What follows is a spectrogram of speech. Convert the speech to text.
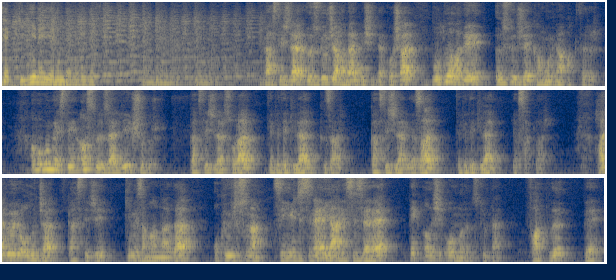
tepki yine yerinde verilir. Gazeteciler özgürce haber peşinde koşar, bulduğu haberi özgürce kamuoyuna aktarır. Ama bu mesleğin asıl özelliği şudur. Gazeteciler sorar, tepedekiler kızar. Gazeteciler yazar, tepedekiler yasaklar. Hal böyle olunca gazeteci kimi zamanlarda okuyucusuna, seyircisine yani sizlere pek alışık olmadığınız türden farklı ve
